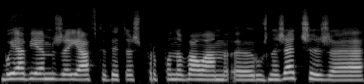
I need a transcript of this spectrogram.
bo ja wiem, że ja wtedy też proponowałam e, różne rzeczy, że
